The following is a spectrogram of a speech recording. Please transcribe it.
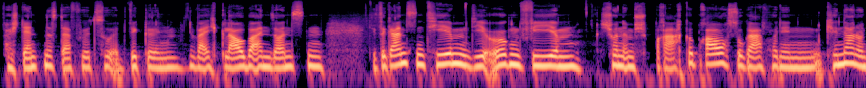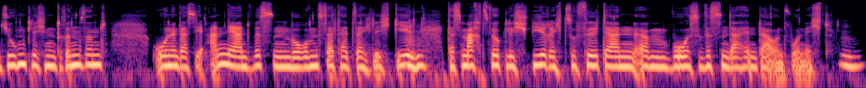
Verständnis dafür zu entwickeln. Weil ich glaube, ansonsten diese ganzen Themen, die irgendwie ähm, schon im Sprachgebrauch sogar von den Kindern und Jugendlichen drin sind, ohne dass sie annähernd wissen, worum es da tatsächlich geht, mhm. das macht es wirklich schwierig zu filtern, ähm, wo ist Wissen dahinter und wo nicht. Mhm.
